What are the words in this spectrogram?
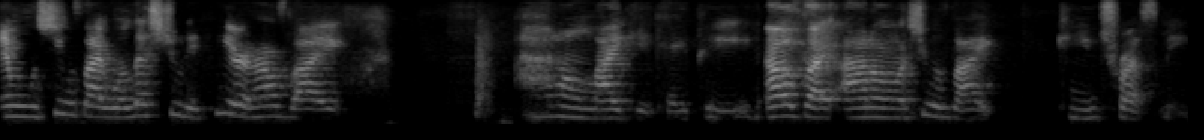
And when she was like, well, let's shoot it here. And I was like, I don't like it, KP. I was like, I don't. She was like, can you trust me?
